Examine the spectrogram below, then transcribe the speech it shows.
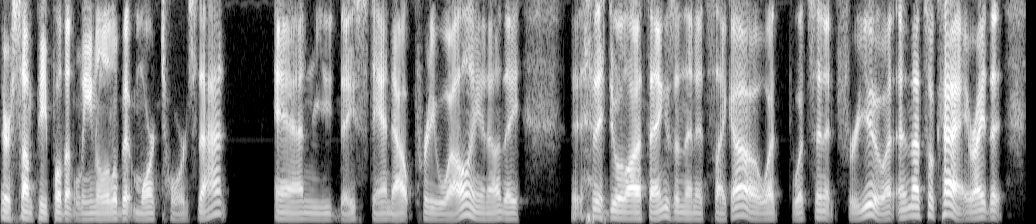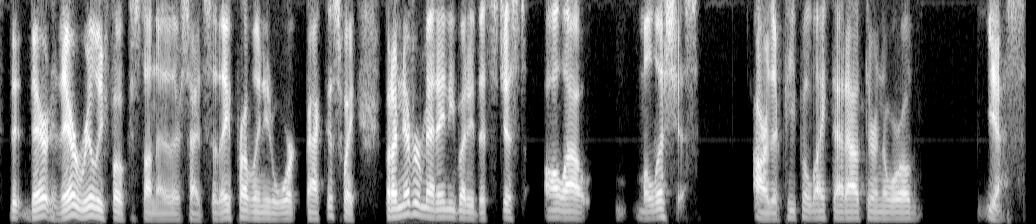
there's some people that lean a little bit more towards that and you, they stand out pretty well. You know, they, they do a lot of things and then it's like oh what what's in it for you? And, and that's okay right? That, that they're they're really focused on the other side so they probably need to work back this way but i've never met anybody that's just all out malicious. Are there people like that out there in the world? Yes.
